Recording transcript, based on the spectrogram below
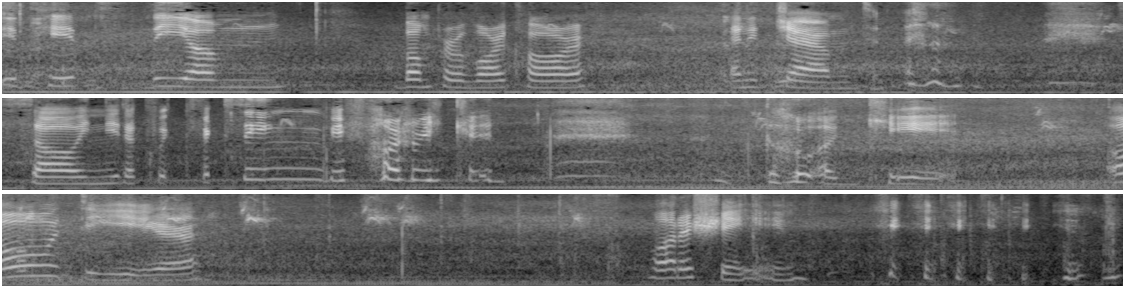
it hit the um, bumper of our car and it jammed. so we need a quick fixing before we can go again. Oh dear. What a shame.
